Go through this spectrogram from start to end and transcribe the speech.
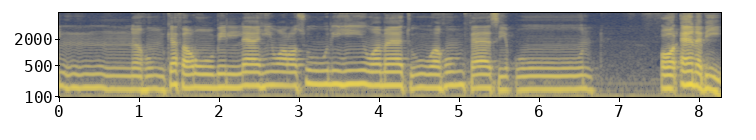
انهم كفروا بالله ورسوله وماتوا وهم فاسقون۔ اور اے نبی،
